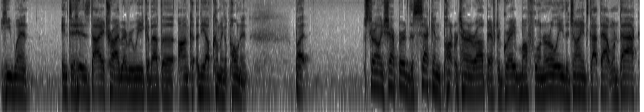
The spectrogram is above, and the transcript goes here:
he went into his diatribe every week about the on, the upcoming opponent. But Sterling Shepard, the second punt returner up after Gray muffed one early. The Giants got that one back.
